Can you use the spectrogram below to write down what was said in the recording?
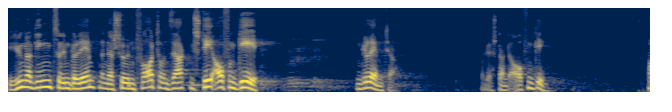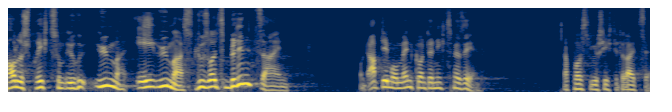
Die Jünger gingen zu dem Gelähmten an der schönen Pforte und sagten, steh auf und geh. Ein Gelähmter. Und er stand auf und ging. Paulus spricht zum Eumas, du sollst blind sein. Und ab dem Moment konnte er nichts mehr sehen. Apostelgeschichte 13.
